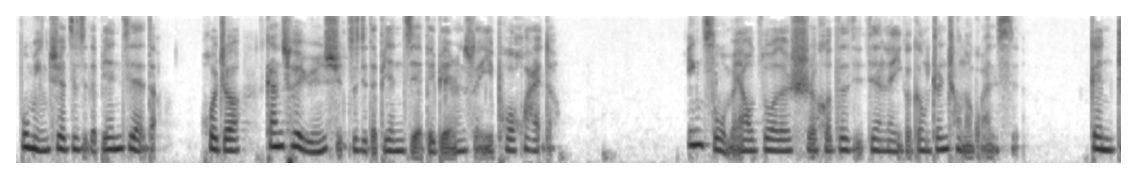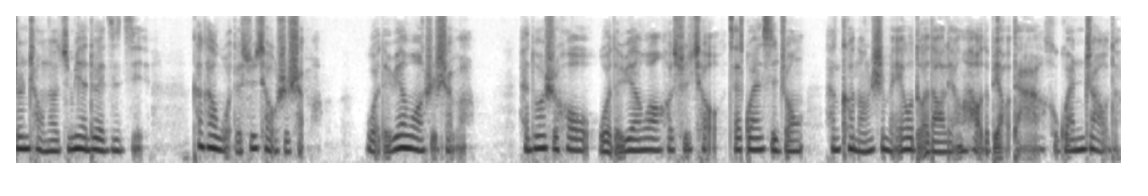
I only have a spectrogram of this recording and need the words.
不明确自己的边界的，或者干脆允许自己的边界被别人随意破坏的。因此，我们要做的是和自己建立一个更真诚的关系，更真诚的去面对自己，看看我的需求是什么，我的愿望是什么。很多时候，我的愿望和需求在关系中很可能是没有得到良好的表达和关照的，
